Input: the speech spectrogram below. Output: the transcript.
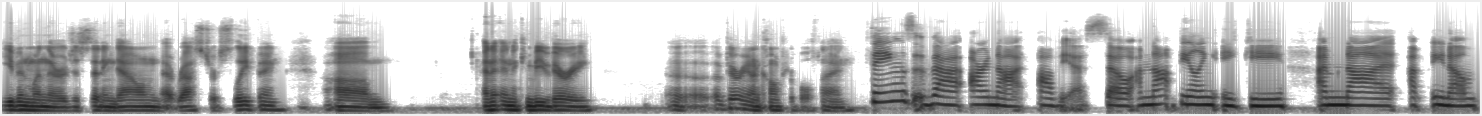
even when they're just sitting down at rest or sleeping, um, and and it can be very uh, a very uncomfortable thing. Things that are not obvious. So I'm not feeling achy. I'm not, uh, you know,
